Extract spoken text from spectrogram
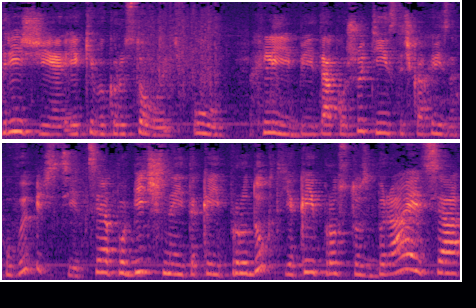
дріжджі, які використовують у хлібі, також у тістечках різних у випічці, це побічний такий продукт, який просто збирається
